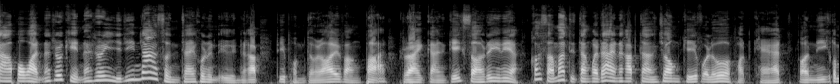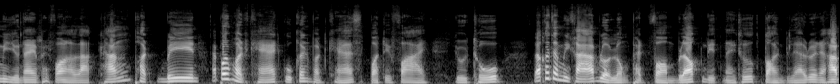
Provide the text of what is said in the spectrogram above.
ราวประวัตินักธุรกิจนักธุรกิจที่น่าสนใจคนอื่นๆนะครับที่ผมจะเล่าให้ฟังผ่านรายการ Geek Story เนี่ยก็สามารถติดตามไปได้นะครับทางช่อง Geek Forever Podcast ตอนนี้ก็มีอยู่ในแพลตฟอร์มหลักทั้ง Podbean Apple Podcast Google Podcast Spotify YouTube แล้วก็จะมีการอัปโหลดลงแพลตฟอร์ม Blockdit ในทุกตอนอยู่แล้วด้วยนะครับ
